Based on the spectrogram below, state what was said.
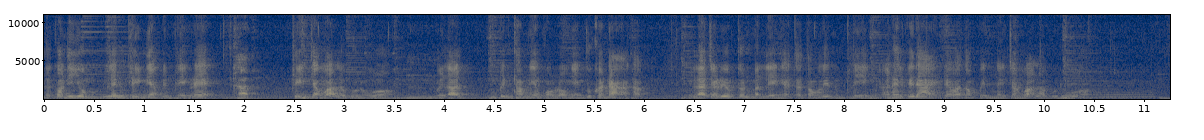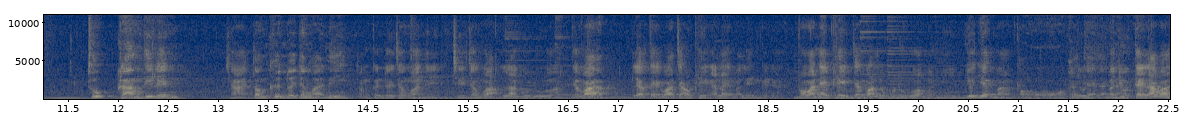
แล้วก็นิยมเล่นเพลงเนี้ยเป็นเพลงแรก ครับ เพลงจังหวะลากูดัว อืม เวลามันเป็นธรรมเนียมของโรงเรียนทุกคณะอะครับ เวลาจะเริ่มต้นบรรเลงเนี่ยจะต้องเล่นเพลงอะไรก็ได้ แต่ว่าต้องเป็นในจังหวะลากูดัวทุกครั้งที่เล่นใช่ต้องขึ้นด้วยจังหวะนี้ ต้องขึ้นโดยจังหวะนี้ ชื่อจังหวะลากูดัวแต่ว่าครับแล้วแต่ว่าจะเอาเพลงอะไรมาเล่นก็ได้ เพราะว่าในเพลงจังหวะลากูดัวมันมีเยอะแยะมากอ๋อเข้าใจแล้วมันอยู่แต่ละว่า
